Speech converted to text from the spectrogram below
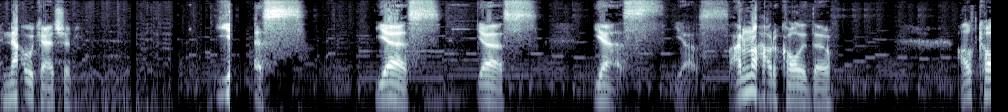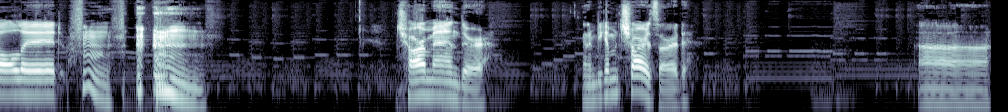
And now we catch it. Yes! Yes. Yes. Yes. Yes. I don't know how to call it though. I'll call it... Hmm. Charmander. Gonna become Charizard. Uh...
